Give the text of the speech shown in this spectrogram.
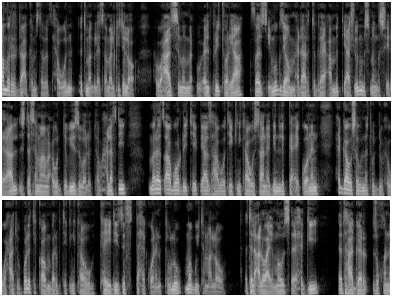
ኣብ ምርድዳእ ከም ዝተበጽሐ'ውን እቲ መግለጺ ኣመልኪቱ ኣሎ። ህወሓት ስምምዕ ውዕል ፕሪቶርያ ፈጺሙ ግዝያዊ ምምሕዳር ትግራይ ኣብ ምጥያሽ'ውን ምስ መንግስቲ ፌደራል ዝተሰማምዐ ውድብ'ዩ ዝበሉ እቶም ሓለፍቲ፣ መረፃ ቦርድ ኢትዮጵያ ዝሃቦ ቴክኒካዊ ውሳነ ግን ልክዕ ኣይኮነን፣ ሕጋዊ ሰብነት ውድብ ህወሓት ብፖለቲካዊ እምበር ብቴክኒካዊ ከይዲ ዝፍታሕ ኣይኮነን ክብሉ መጒቶም ኣለው። እቲ ላዕለዋይ መውፅኢ ሕጊ እታ ሃገር ዝኾነ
